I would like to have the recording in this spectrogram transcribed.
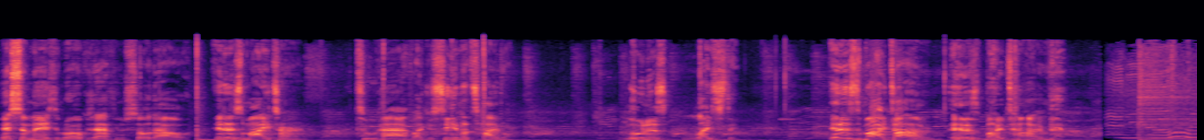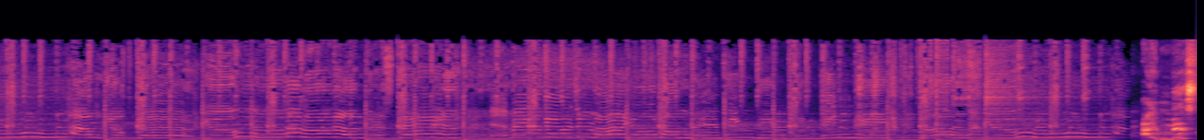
it's amazing, bro. Because that thing sold out. It is my turn to have, like you see in the title, Loona's Lightstick. It is my time. It is my time. I missed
